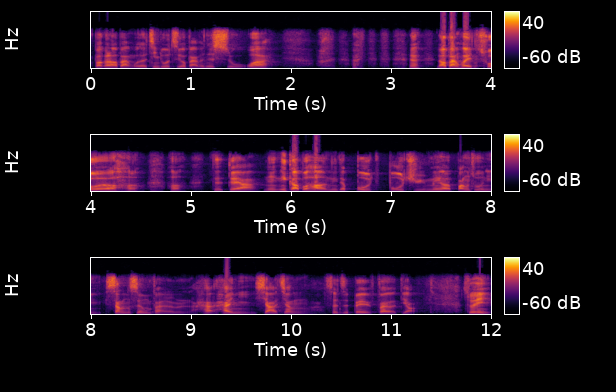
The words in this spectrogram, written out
报告老板，我的进度只有百分之十五，哇，老板会很错愕哦，哈，对对啊，你你搞不好你的布布局没有帮助你上升，反而害害你下降，甚至被 fire 掉。所以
